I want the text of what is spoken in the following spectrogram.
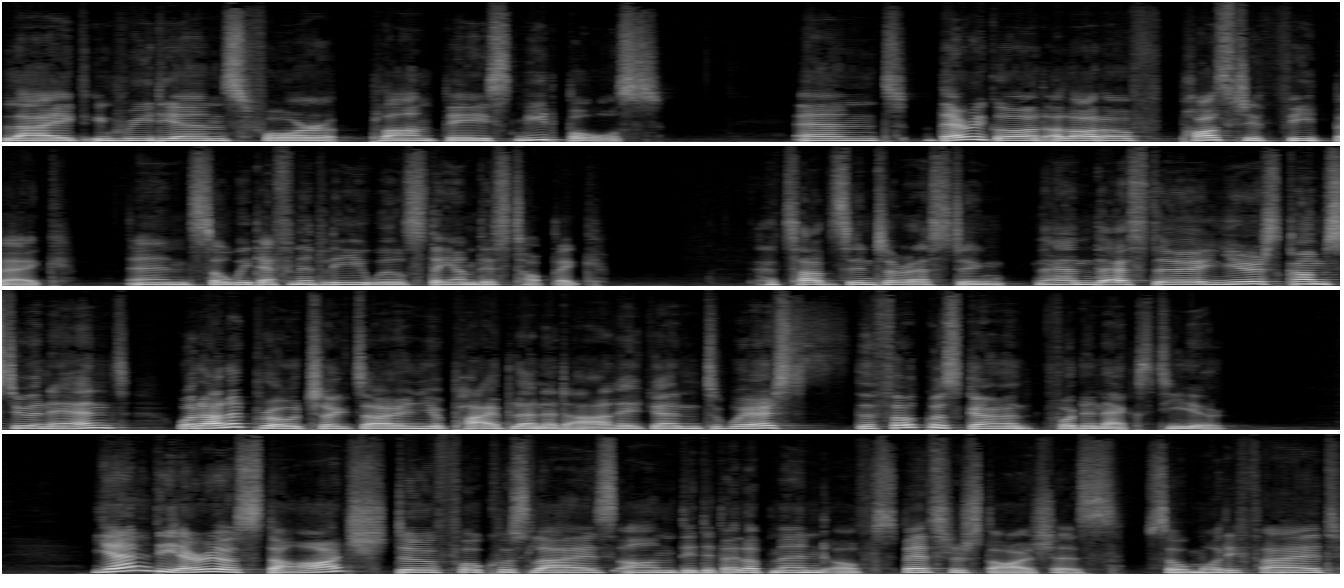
like ingredients for plant based meatballs. And there we got a lot of positive feedback. And so we definitely will stay on this topic. That sounds interesting. And as the years comes to an end, what other projects are in your pipeline at ARIC and where's the focus going for the next year? Yeah, in the area of starch, the focus lies on the development of special starches, so modified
